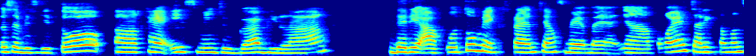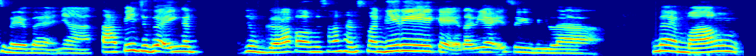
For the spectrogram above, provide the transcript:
Terus habis gitu uh, kayak Ismi juga bilang dari aku tuh make friends yang sebanyak-banyaknya. Pokoknya cari teman sebanyak-banyaknya. Tapi juga ingat juga kalau misalkan harus mandiri kayak tadi yang Ismi bilang. Memang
